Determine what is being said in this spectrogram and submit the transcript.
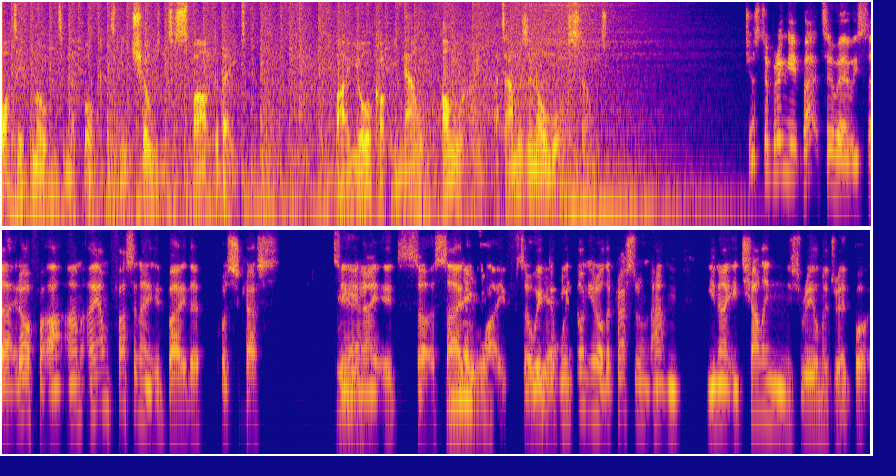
what if moment in the book has been chosen to spark debate Buy your copy now online at Amazon or Waterstones. Just to bring it back to where we started off, I, I'm, I am fascinated by the Puskas to yeah. United sort of side Amazing. of life. So we've, yeah. we've done, you know, the crash doesn't happen. United challenged Real Madrid, but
